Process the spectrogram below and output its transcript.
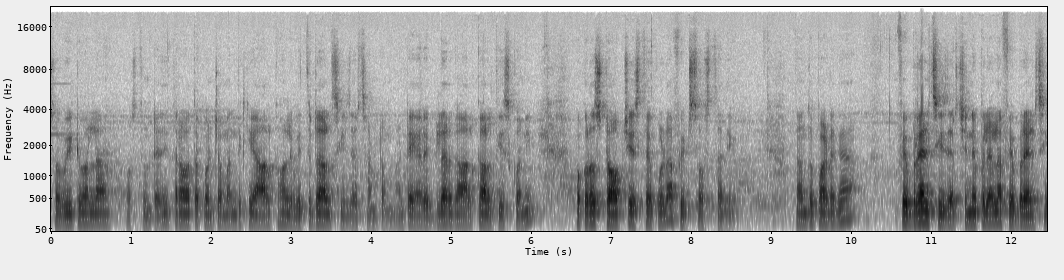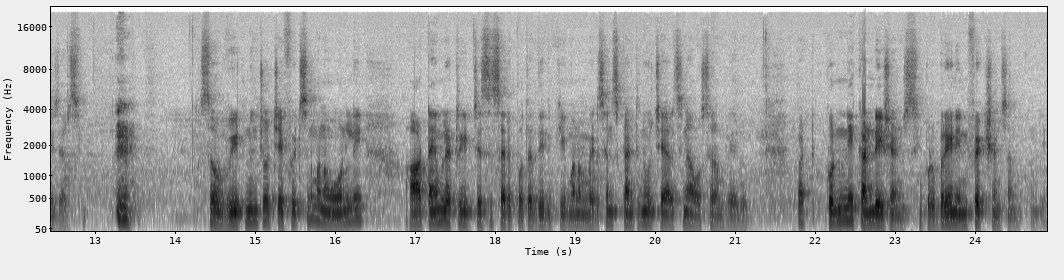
సో వీటి వల్ల వస్తుంటుంది. తర్వాత కొంచెం మందికి ఆల్కహాల్ విత్డ్రాల్ సీజర్స్ అంటాం. అంటే రెగ్యులర్గా ఆల్కహాల్ తీసుకొని ఒకరోజు స్టాప్ చేస్తే కూడా ఫిట్స్ వస్తుంది. దాంతోపాటుగా ఫిబ్రైల్ సీజర్ చిన్నపిల్లల ఫిబ్రైల్ సీజర్స్. సో వీటి నుంచి వచ్చే ఫిట్స్ని మనం ఓన్లీ ఆ టైంలో ట్రీట్ చేస్తే సరిపోతుంది. దీనికి మనం మెడిసిన్స్ కంటిన్యూ చేయాల్సిన అవసరం లేదు. బట్ కొన్ని కండిషన్స్ ఇప్పుడు బ్రెయిన్ ఇన్ఫెక్షన్స్ అనుకోండి.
